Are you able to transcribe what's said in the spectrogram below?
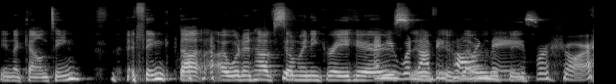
in accounting. I think that I wouldn't have so many gray hairs. And you would not if, be if calling me for sure.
